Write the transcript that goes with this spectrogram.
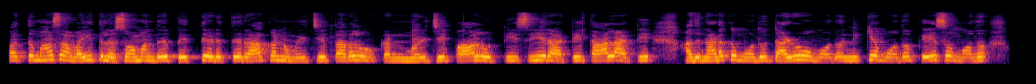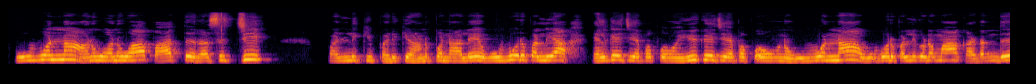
பத்து மாதம் வயிற்றுல சுமந்து பெத்தெடுத்து ராக்கண்ணு முழிச்சு பகல் கண் முழிச்சு பாலூட்டி சீராட்டி தாளாட்டி அது நடக்கும் போதும் தழுவும் போதும் நிற்கும் போதும் பேசும் போதும் ஒவ்வொன்றா அணு அணுவாக பார்த்து ரசித்து பள்ளிக்கு படிக்க அனுப்பினாலே ஒவ்வொரு பள்ளியாக எல்கேஜி எப்போ போவோம் யூகேஜி எப்போ போவோம்னு ஒவ்வொன்றா ஒவ்வொரு பள்ளிக்கூடமாக கடந்து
